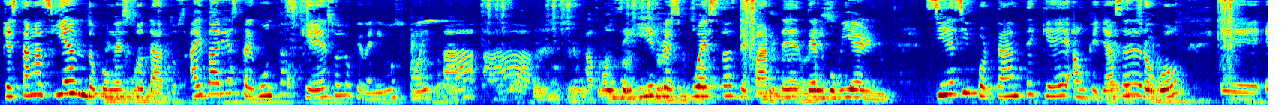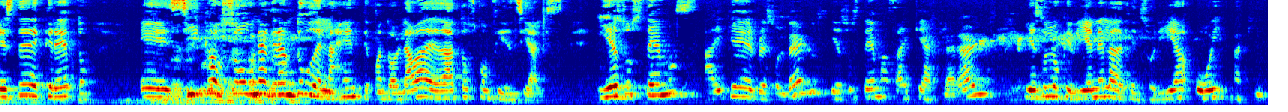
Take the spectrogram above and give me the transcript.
¿Qué están haciendo con estos datos? Hay varias preguntas que eso es lo que venimos hoy a, a, a conseguir respuestas de parte del gobierno. Sí es importante que, aunque ya se derogó eh, este decreto, eh, sí causó una gran duda en la gente cuando hablaba de datos confidenciales. Y esos temas hay que resolverlos y esos temas hay que aclararlos y eso es lo que viene la Defensoría hoy aquí.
